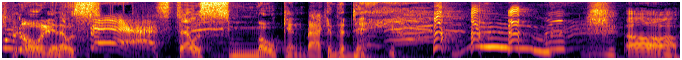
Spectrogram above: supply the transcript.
we're going Oh, yeah, that was- fast. That was smoking back in the day. oh,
